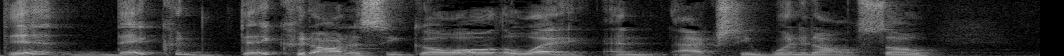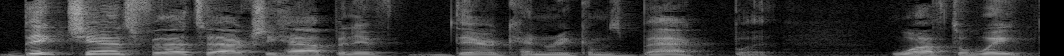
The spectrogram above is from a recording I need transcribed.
they, they could they could honestly go all the way and actually win it all. So big chance for that to actually happen if Derrick Henry comes back, but we'll have to wait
